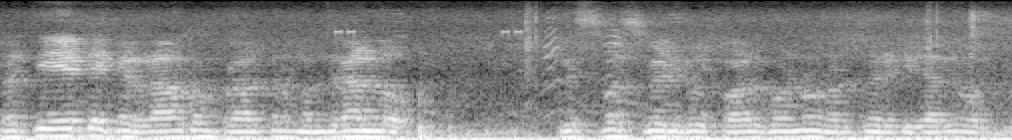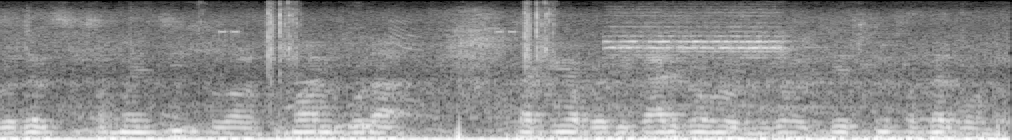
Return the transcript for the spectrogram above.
ప్రతి ఏటా ఇక్కడ రావడం ప్రార్థన మందిరాల్లో క్రిస్మస్ వేడుకలు పాల్గొనడం నరసింహారెడ్డి గారు వాళ్ళ బ్రదర్స్ సంబంధించి వాళ్ళ కుమారులు కూడా చక్కగా ప్రతి కార్యక్రమంలో చేసుకునే చేసుకునే సందర్భంలో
